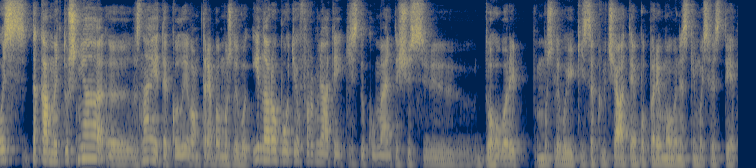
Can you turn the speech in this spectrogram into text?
ось така метушня, е, знаєте, коли вам треба, можливо, і на роботі оформляти якісь документи, щось е, договори, можливо, якісь заключати або перемовини з кимось вести,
